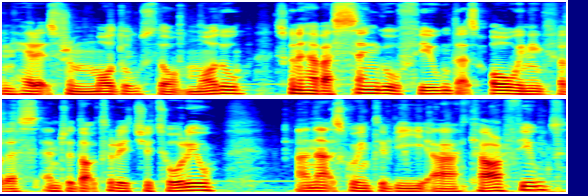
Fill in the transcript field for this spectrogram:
Inherits from models.model. It's going to have a single field, that's all we need for this introductory tutorial and that's going to be a char field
